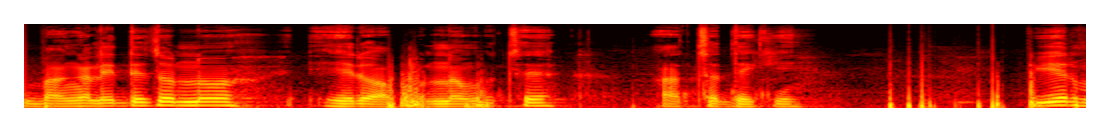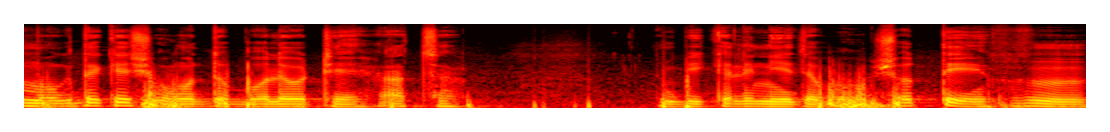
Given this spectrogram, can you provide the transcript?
বাঙালিদের জন্য এর অপর নাম হচ্ছে আচ্ছা দেখি। পিয়ের মুখ দেখে সমুদ্র বলে ওঠে আচ্ছা বিকেলে নিয়ে যাব। সত্যি? হুম।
